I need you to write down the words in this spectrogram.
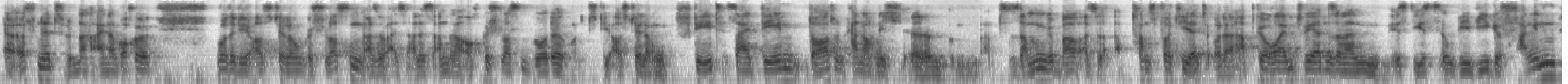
eröffnet und nach einer Woche wurde die Ausstellung geschlossen, also als alles andere auch geschlossen wurde und die Ausstellung steht seitdem dort und kann auch nicht zusammengebaut, also transportiert oder abgeräumt werden, sondern ist die ist irgendwie wie gefangen.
